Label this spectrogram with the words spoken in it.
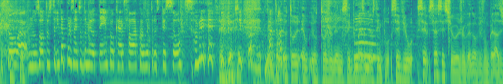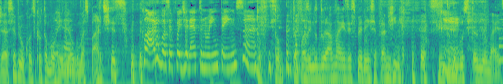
Estou ah, nos outros 30% do meu tempo, eu quero falar com as outras pessoas sobre Evil 4. Então, eu tô, eu, eu tô jogando sempre, mas ao mesmo tempo, você viu, você você assistiu eu jogando ao vivo um pedaço já? Você viu o quanto que eu tô morrendo em Uhum. algumas partes? Claro, você foi direto no intenso. né? tô, tô fazendo durar mais a experiência pra mim. Assim, tô degustando mais.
